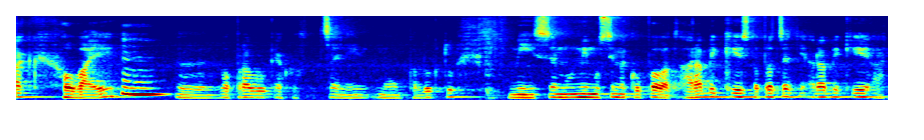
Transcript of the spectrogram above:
tak chovají mm-hmm. opravdu jako cenému produktu. My, se, my musíme kupovat arabiky, 100% arabiky a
